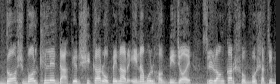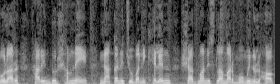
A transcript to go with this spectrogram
দশ বল খেলে ডাকের শিকার ওপেনার এনামুল হক বিজয়, শ্রীলঙ্কার সব্যসাচী বোলার থারিন্দুর সামনে নাকানি চুবানি খেলেন সাদমান ইসলাম আর মমিনুল হক।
